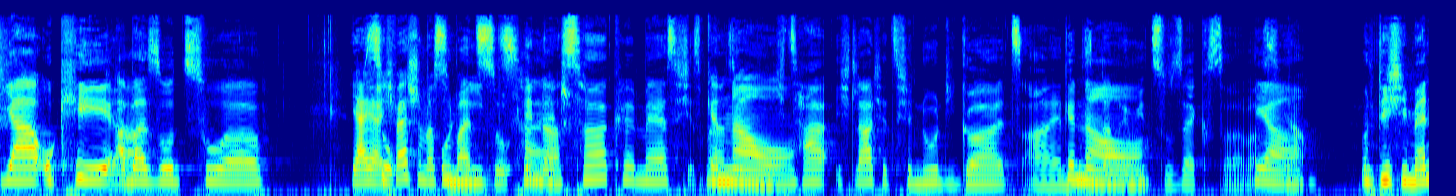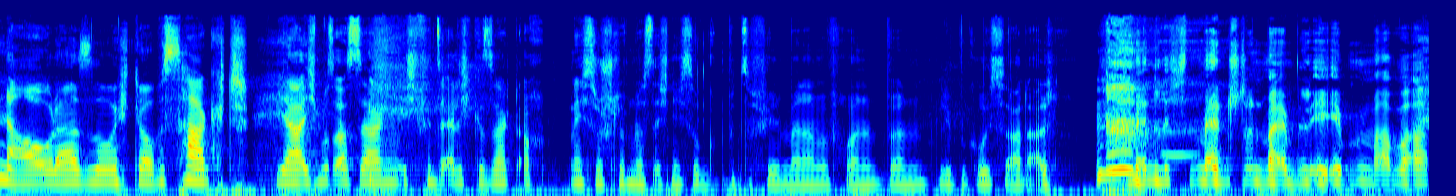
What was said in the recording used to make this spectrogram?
Ja, okay, Ja. aber so zur. Ja, ja, So ich weiß schon, was du meinst. So. Inner Circle-mäßig ist man Genau. so, ich, ich lade jetzt hier nur die Girls ein. Wir Genau. sind dann irgendwie zu sechs oder was. Ja. ja. Und nicht die Männer oder so. Ich glaube, es hackt. Ja, ich muss auch sagen, ich finde es ehrlich gesagt auch nicht so schlimm, dass ich nicht so gut mit so vielen Männern befreundet bin. Liebe Grüße an alle männlichen Menschen in meinem Leben, aber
